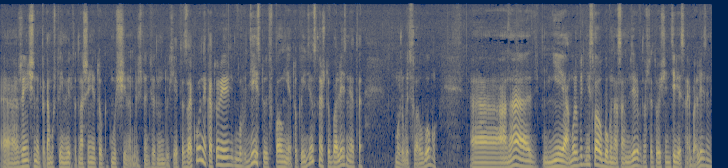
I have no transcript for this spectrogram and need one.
Э, женщины, потому что имеют отношение только к мужчинам или что-нибудь в этом духе. Это законы, которые действуют вполне. Только единственное, что болезнь это, может быть, слава богу, э, она не, а может быть, не слава богу на самом деле, потому что это очень интересная болезнь.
